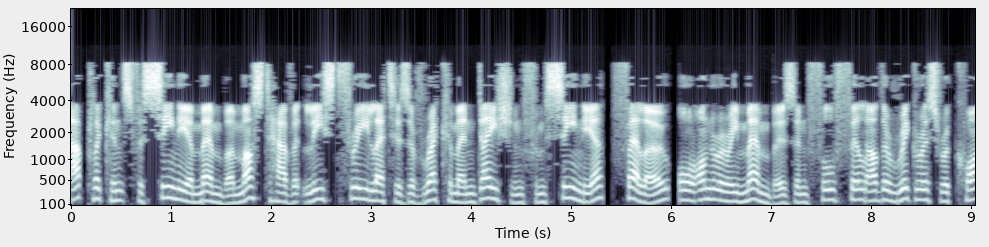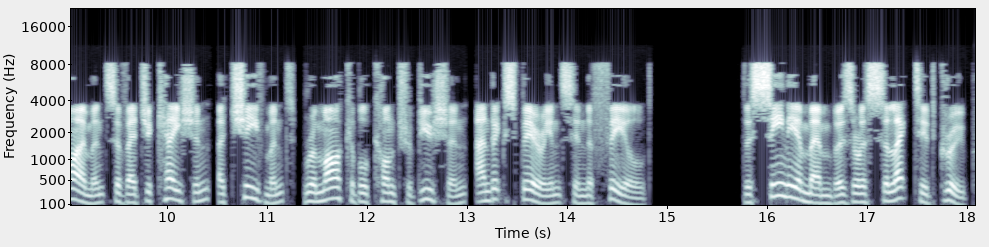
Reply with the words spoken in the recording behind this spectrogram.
Applicants for senior member must have at least three letters of recommendation from senior, fellow, or honorary members and fulfill other rigorous requirements of education, achievement, remarkable contribution, and experience in the field. The senior members are a selected group,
